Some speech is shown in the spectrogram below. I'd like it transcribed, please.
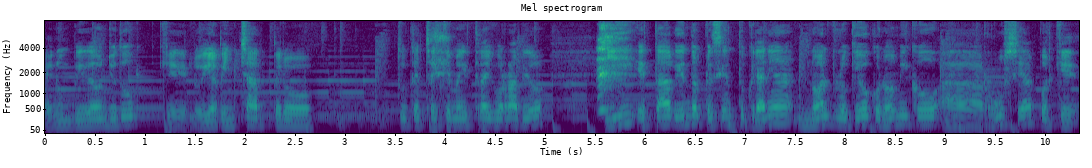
en un video en YouTube que lo iba a pinchar, pero tú cachai que me distraigo rápido. Y estaba viendo al presidente de Ucrania no al bloqueo económico a Rusia porque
